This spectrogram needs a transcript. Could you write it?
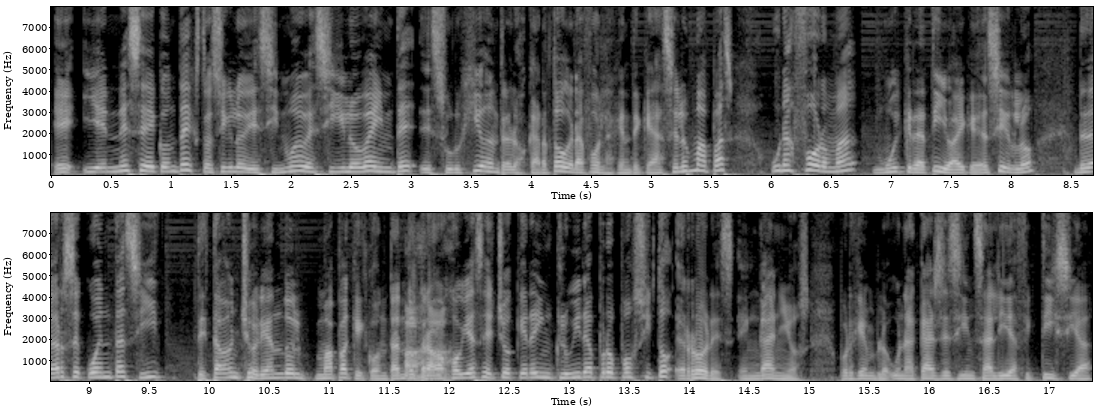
Eh, y en ese contexto, siglo XIX, siglo XX, eh, surgió entre los cartógrafos, la gente que hace los mapas, una forma muy creativa, hay que decirlo, de darse cuenta si te estaban choreando el mapa que con tanto Ajá. trabajo habías hecho, que era incluir a propósito errores, engaños. Por ejemplo, una calle sin salida ficticia.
